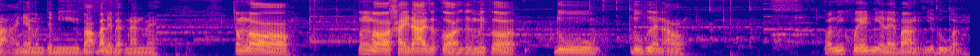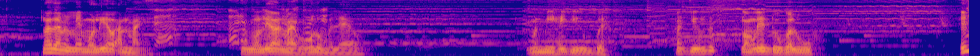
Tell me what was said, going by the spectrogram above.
สายเนี่ยมันจะมีบัฟอะไรแบบนั้นไหม ต้องรอ ต้องรอใครได้ซะก่อนหรือไม่ก็ดูดูเพื่อนเอา ตอนนี้เควสมีอะไรบ้าง เดี๋ยวดูก่อน น่าจะเป็นเมมโมเรียลอันใหม่ เมมโมเรียลอันใหม่ผมก็ลงไปแล้ว มันมีให้ยืมเว้ย ถ้ายืมลองเล่นดูก็รู้ เอ๊ะ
